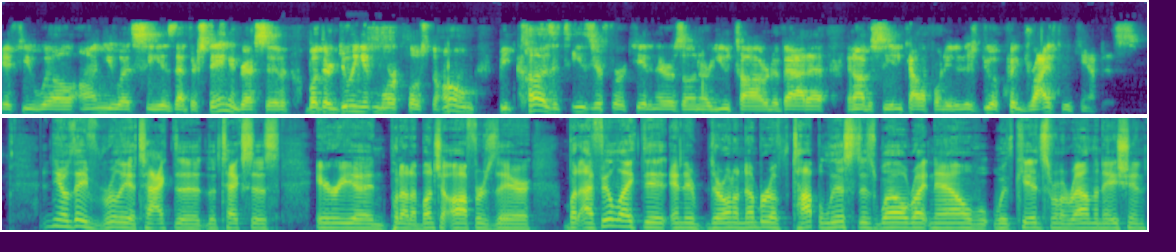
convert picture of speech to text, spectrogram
if you will, on USC is that they're staying aggressive, but they're doing it more close to home because it's easier for a kid in Arizona or Utah or Nevada and obviously in California to just do a quick drive through campus. You know, they've really attacked the the Texas area and put out a bunch of offers there. But I feel like that, and they're they're on a number of top lists as well right now with kids from around the nation.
